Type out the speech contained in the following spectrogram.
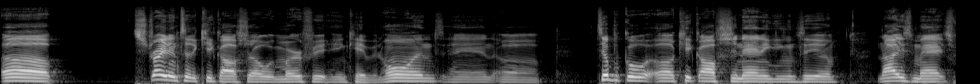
Uh straight into the kickoff show with Murphy and Kevin Owens and uh typical uh kickoff shenanigans here. Nice match,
